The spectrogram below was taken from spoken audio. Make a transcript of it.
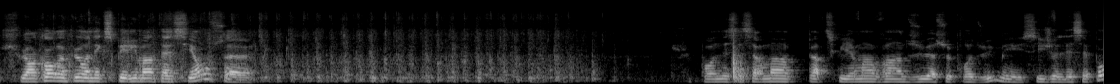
Je suis encore un peu en expérimentation. Je ne suis pas nécessairement particulièrement vendu à ce produit, mais si je ne le laissais pas,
